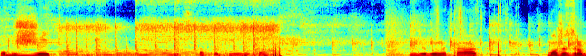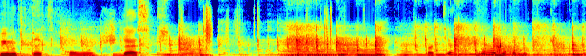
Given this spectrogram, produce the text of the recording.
Obrzydka. Jest ta podłoga. Zrobimy tak. Może zrobimy tutaj jakąś deski. Takie? No, mogą być takie.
